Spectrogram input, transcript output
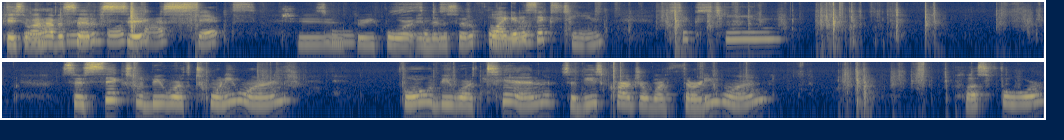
Okay, so I have a three, set of four, six. five, six. two, So, three, four, and then a set of four. Well, I get a sixteen. Sixteen. So six would be worth 21. Four would be worth 10. So these cards are worth 31. Plus four,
